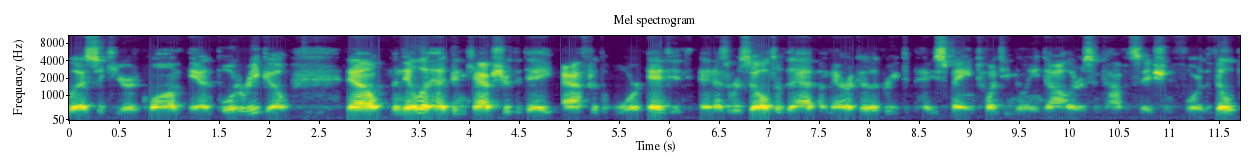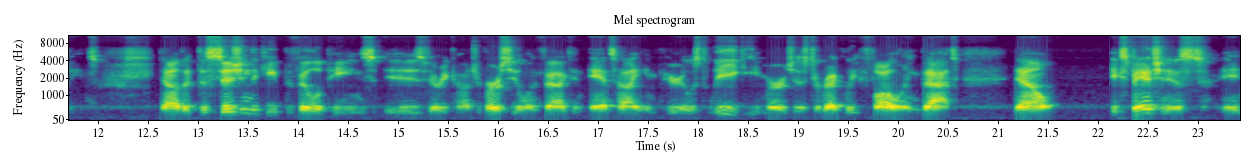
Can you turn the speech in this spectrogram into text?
U.S. secured Guam and Puerto Rico. Now, Manila had been captured the day after the war ended, and as a result of that, America agreed to pay Spain $20 million in compensation for the Philippines. Now, the decision to keep the Philippines is very controversial. In fact, an anti imperialist league emerges directly following that. Now, Expansionists in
